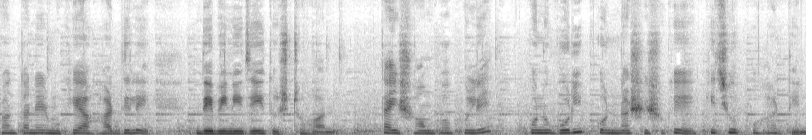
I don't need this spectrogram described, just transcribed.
সন্তানের মুখে আহার দিলে দেবী নিজেই তুষ্ট হন। তাই সম্ভব হলে কোনো গরিব কন্যা শিশুকে কিছু উপহার দিন,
